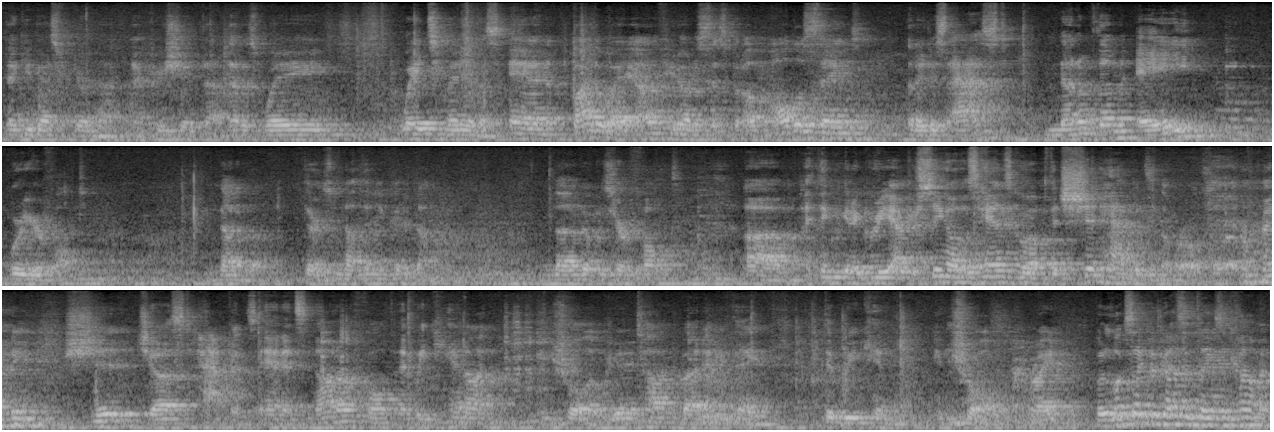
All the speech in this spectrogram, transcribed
Thank you guys for doing that. I appreciate that. That is way, way too many of us. And by the way, I don't know if you noticed this, but of all those things that I just asked, none of them, A, were your fault. None of them. There's nothing you could have done. None of it was your fault. Um, I think we can agree after seeing all those hands go up that shit happens in the world, right? Shit just happens, and it's not our fault, and we cannot control it. We didn't talk about anything that we can control, right? But it looks like we've got some things in common.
